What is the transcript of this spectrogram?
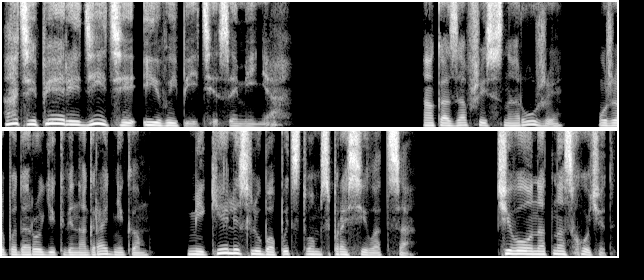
А теперь идите и выпейте за меня. Оказавшись снаружи, уже по дороге к виноградникам, Микеле с любопытством спросил отца. «Чего он от нас хочет?»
